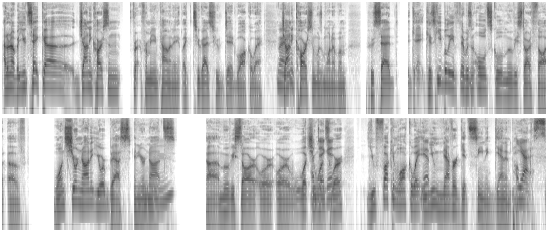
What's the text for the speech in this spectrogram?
I don't know, but you take uh, Johnny Carson for, for me in comedy, like two guys who did walk away. Right. Johnny Carson was one of them who said, because he believed there was an old school movie star thought of once you're not at your best and you're not Mhm. uh, a movie star or or what you I once were, you fucking walk away Yep. and you never get seen again in public. yes,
